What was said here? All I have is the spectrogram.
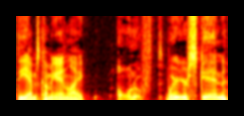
DMs coming in like I want to f- wear your skin.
